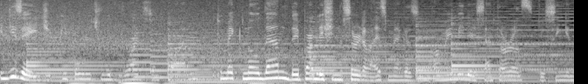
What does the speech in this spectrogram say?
In this age, people which would write some poem, to make know them, they publish in a serialized magazine, or maybe they sent heralds to sing in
